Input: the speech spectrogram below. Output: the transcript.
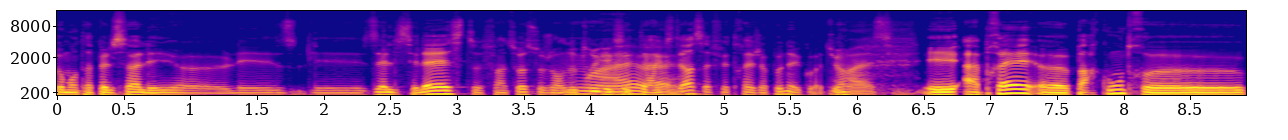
comment t'appelles ça, les, euh, les, les ailes célestes, enfin, tu vois, ce genre de Ouais, etc., ouais. etc., ça fait très japonais, quoi, tu vois. ouais, Et après, euh, par contre, euh,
